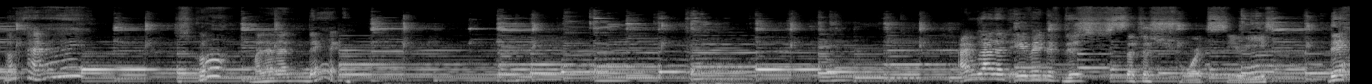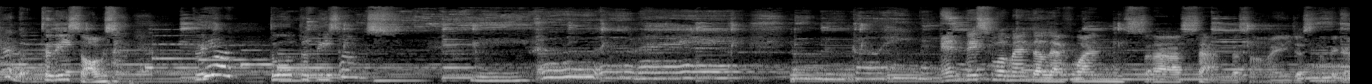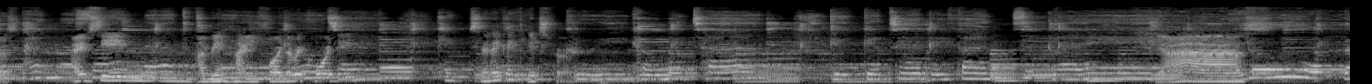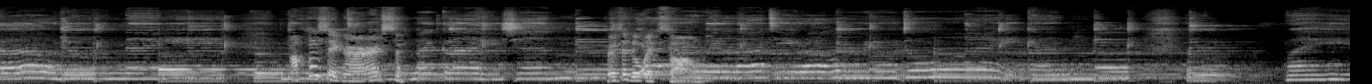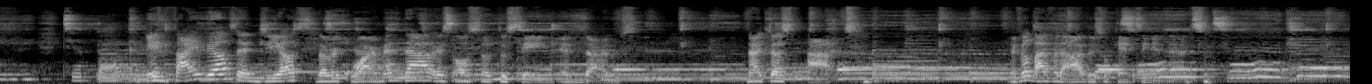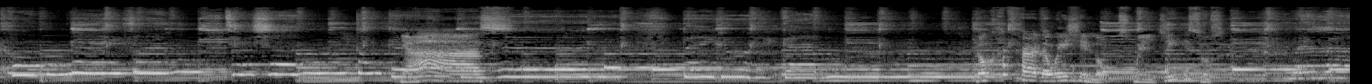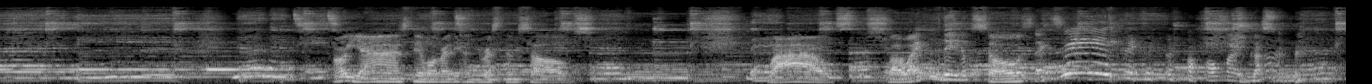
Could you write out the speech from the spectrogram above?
โอเคก็มาแล้วนั่นเด็ glad that even if this such a short series, they had three songs. three or two to three songs. And this woman, the left one, uh, sang the song. I just know because I've seen a uh, behind for the recording. And I think it's her. Mm -hmm. Yes. Okay, singers. There's a song. In Thai bills and GLs, the requirement now is also to sing and dance, not just act. I feel bad for the others who can't sing and dance. Yes Look at her the way she looks My Jesus Oh yes, they've already undressed themselves. Wow. Wow, why do they look so sexy? oh my god.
